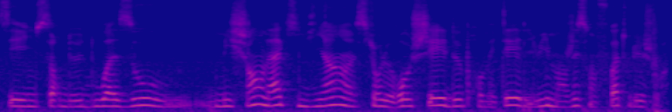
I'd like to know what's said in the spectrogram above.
c'est une sorte d'oiseau méchant là qui vient sur le rocher de Prométhée, lui manger son foie tous les jours.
